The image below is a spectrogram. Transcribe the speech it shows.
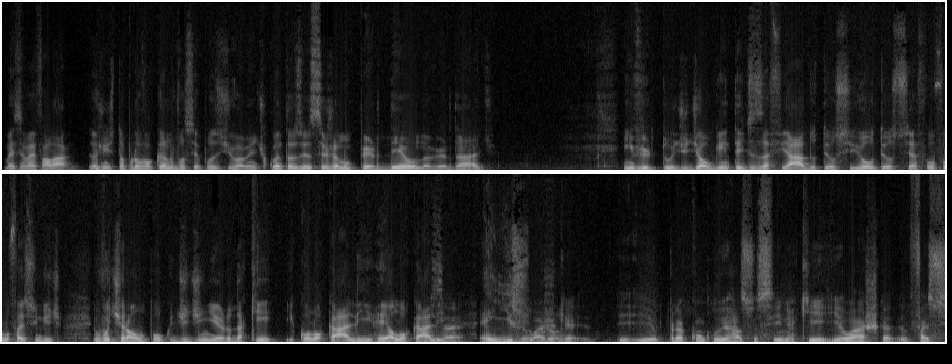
Mas você vai falar, a gente está provocando você positivamente. Quantas vezes você já não perdeu, na verdade, em virtude de alguém ter desafiado o teu CEO, o teu CFO, falou, faz o seguinte, eu vou tirar um pouco de dinheiro daqui e colocar ali, realocar ali. É, é isso, eu Bruno. Acho que é e, e para concluir o raciocínio aqui, eu acho que faz,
